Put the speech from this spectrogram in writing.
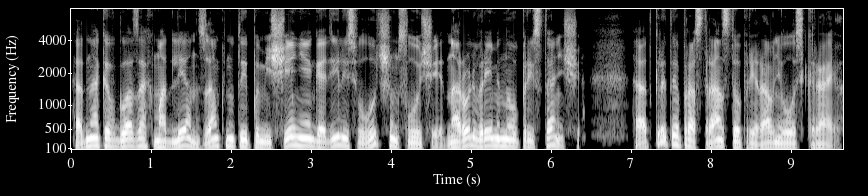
Однако в глазах Мадлен замкнутые помещения годились в лучшем случае на роль временного пристанища, а открытое пространство приравнивалось к краю.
